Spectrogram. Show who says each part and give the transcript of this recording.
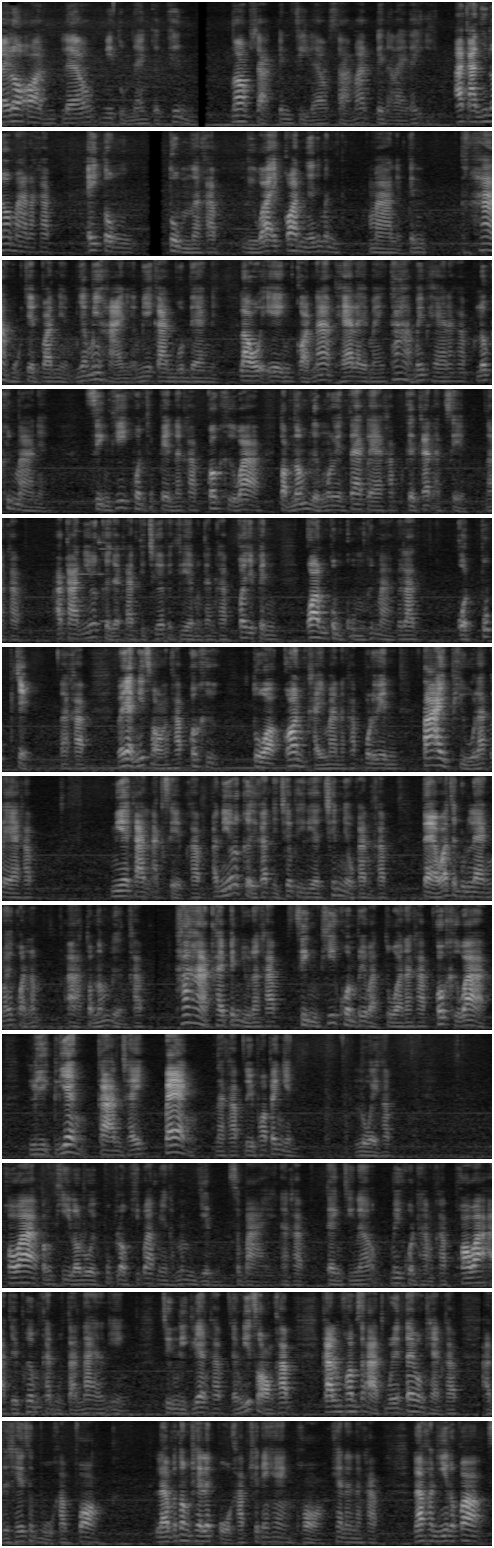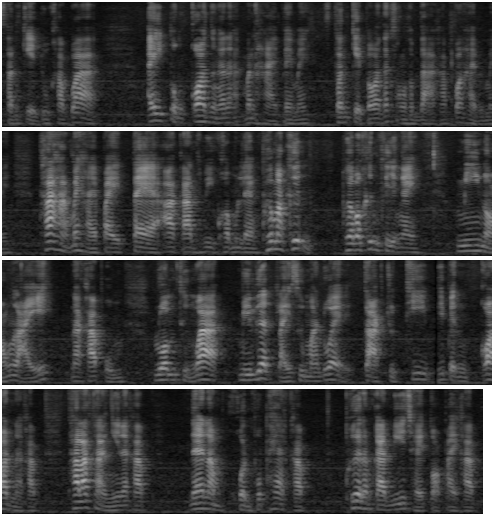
Speaker 1: ใช้โลออนแล้วมีตุ่มแดงเกิดขึ้น นอกจากเป็นฝีแล้วสามารถเป็นอะไรได้อีก อาการที่เล่ามานะครับ ไอ้ตรงตุ่มนะครับ หรือว่าไอ้ก้อนเนื้อที่มันมาเนี่ยเป็นห้าหกเจ็ดวันเนี่ยยังไม่หายเนี่ยมีการบวมแดงเนี่ยเราเองก่อนหน้าแพ้อะไรไหมถ้าหากไม่แพ้นะครับแล้วขึ้นมาเนี่ยสิ่งที่ควรจะเป็นนะครับ ก็คือว่าต่อมน้ำเหลืองบริเวณแตกแร้ครับเกิดการอักเสบนะครับอาการนี้ก็เกิดจากการติดเชื้อแบคทีเรียเหมือนกันครับก็จะเป็นก้อนกลมๆขึ้นมา เวลากดปุ๊บเจ็บนะครับแล้วอย่างที่สองครับก็คือตัวก้อนไขมันนะครับบริเวณใต้ผิวรักแร้ครับ มีอาการอักเสบครับ อันนี้ก็เกิดการติดเชื้อแบคทีเรียเช่นเดียวกันครับ แต่ว่าจะรุนแรงน้อยกว่าน้ำอ่าต่อมน้ำเหลืองครับ ถ้าหากใครเป็นอยู่นะครับ สิ่งที่ควรปฏิบัติตัวนะครับ ก็คือว่าหลีกเลี่ยงการใช้แป้งนะครับ โดยเฉพาะแป้งเย็นโรยครับ เพราะว่าบางทีเราโรยปุ๊บเราคิดว่ามันจะทำให้มันเย็นสบายนะครับ แต่จริงแล้วไม่ควรทำครับ เพราะว่าอาจจะเพิ่มการอุดตันได้นั่นเอง จึงหลีกเลี่ยงครับ อย่างที่สองครับการทำความสะอาดบริเวณใต้วงแขนครับ อาจจะใช้สบู่ครับฟอก แล้วไม่ต้องใช้อะไรโปะครับเช็ดให้แห้งพอแค่นั้นนะครับ แล้วคราวนี้เราก็สังเกตดูครับว่า อ้ตรงก้อนตรงนั้นนะมันหายไปไหมสังเกตประมาณสักสองสัปดาห์ครับว่าหายไปไหมถ้าหากไม่หายไปแต่อาการทวีความรุนแรงเพิ่มมากขึ้น เพิ่มมากขึ้นคือยังไง มีหนองไหลนะครับผมรวมถึงว่ามีเลือดไหลซึมมาด้วยจากจุดที่ที่เป็นก้อนนะครับ ถ้าลักษณะนี้นะครับ แนะนำควรพบแพทย์ครับ เพื่อทำการวินิจฉัยต่อไปครับ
